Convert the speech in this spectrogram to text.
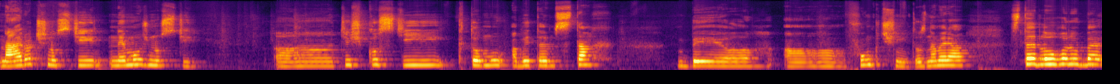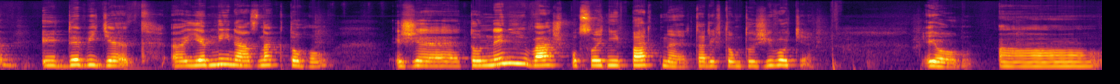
náročnosti, nemožnosti, uh, těžkostí k tomu, aby ten vztah byl uh, funkční. To znamená, z té dlouhodobé jde vidět uh, jemný náznak toho, že to není váš poslední partner tady v tomto životě. Jo. Uh,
